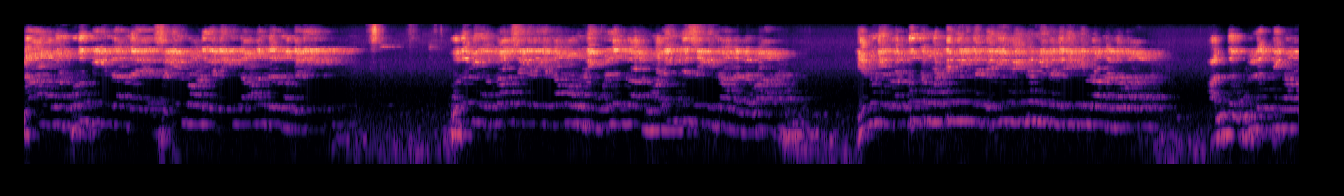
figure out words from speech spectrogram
நான் அவன் கொடுக்கின்ற அந்த செயல்பாடுகளை தான தர்மங்களை உதவி ஒத்தாசைகளை எல்லாம் அவனுடைய உள்ளத்தால் மறைந்து செய்கின்றான் அல்லவா? என்னுடைய அந்த உள்ளத்தினால்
